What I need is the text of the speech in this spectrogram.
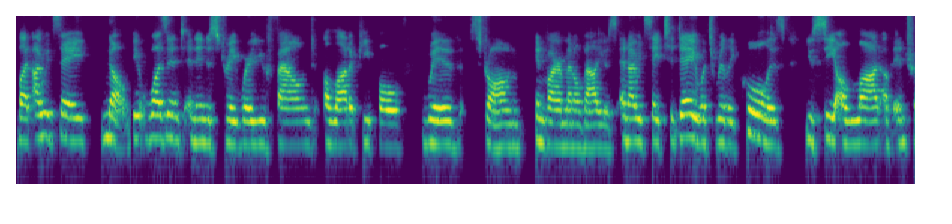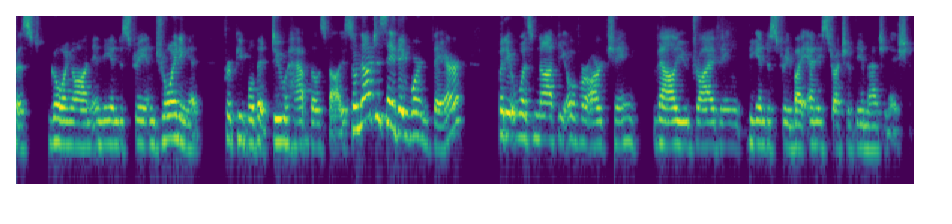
But I would say, no, it wasn't an industry where you found a lot of people with strong environmental values. And I would say today, what's really cool is you see a lot of interest going on in the industry and joining it for people that do have those values. So, not to say they weren't there, but it was not the overarching value driving the industry by any stretch of the imagination.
